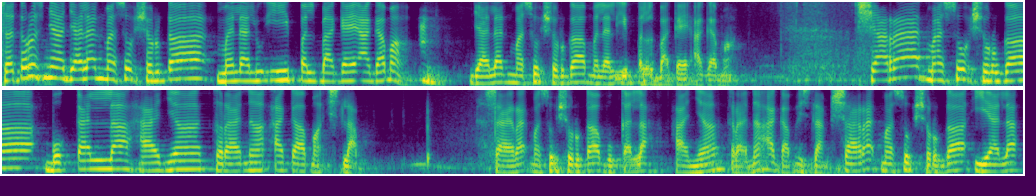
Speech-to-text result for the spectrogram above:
Seterusnya jalan masuk syurga melalui pelbagai agama. jalan masuk syurga melalui pelbagai agama. Syarat masuk syurga bukanlah hanya kerana agama Islam. Syarat masuk syurga bukanlah hanya kerana agama Islam. Syarat masuk syurga ialah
